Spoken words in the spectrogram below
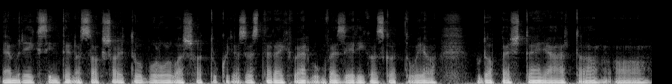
nemrég szintén a szaksajtóból olvashattuk, hogy az Österreich Verbung vezérigazgatója Budapesten járt a, a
